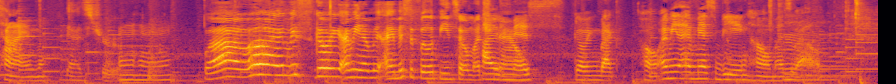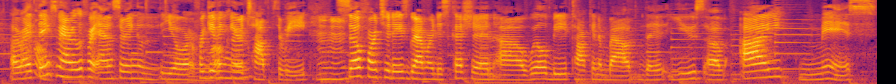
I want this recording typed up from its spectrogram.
time. That's true. hmm Wow. Oh, I miss going. I mean, I miss, I miss the Philippines so much now. I now. miss going back home. I mean, I miss being home as well. Mm-hmm. All right, thanks, Mary Lou, for answering your for giving me your top 3 Mhm. So for today's grammar discussion, uh, we'll be talking about the use of I miss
